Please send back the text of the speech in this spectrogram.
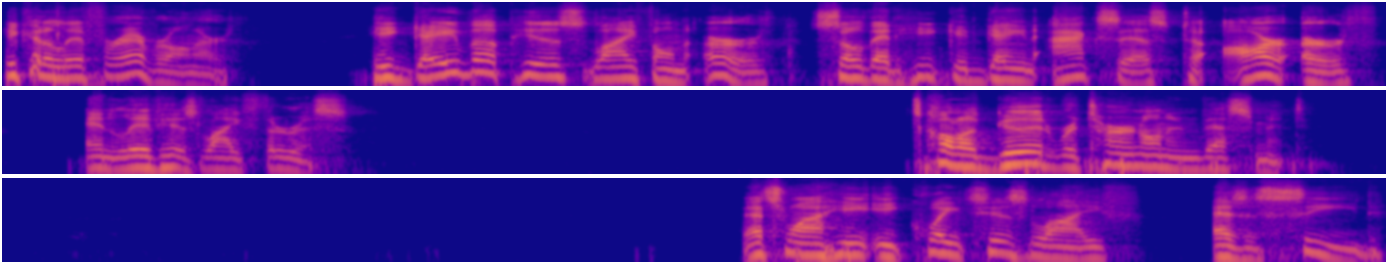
He could have lived forever on earth. He gave up his life on earth so that he could gain access to our earth and live his life through us. It's called a good return on investment. That's why he equates his life as a seed.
